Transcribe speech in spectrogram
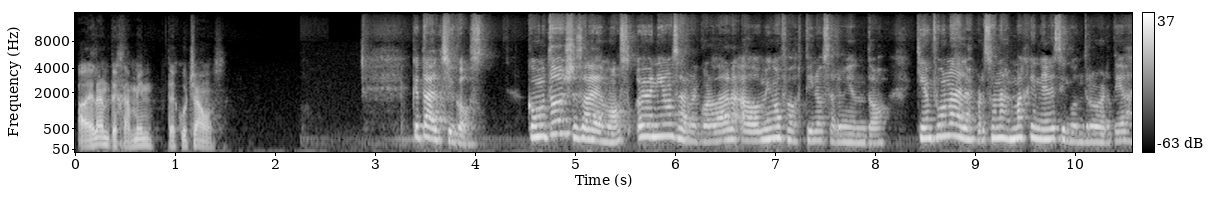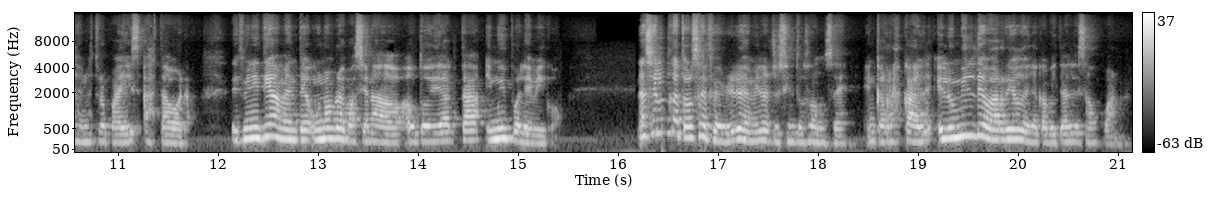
Adelante, Jazmín, te escuchamos. ¿Qué tal, chicos? Como todos ya sabemos, hoy venimos a recordar a Domingo Faustino Sarmiento, quien fue una de las personas más geniales y controvertidas de nuestro país hasta ahora. Definitivamente un hombre apasionado, autodidacta y muy polémico. Nació el 14 de febrero de 1811, en Carrascal, el humilde barrio de la capital de San Juan.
